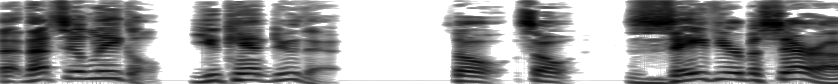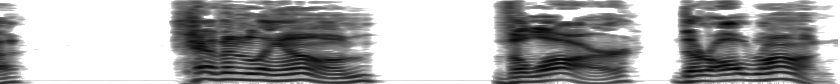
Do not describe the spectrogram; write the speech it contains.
That, that's illegal. You can't do that. So so Xavier Becerra, Kevin Leon, Villar, they're all wrong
